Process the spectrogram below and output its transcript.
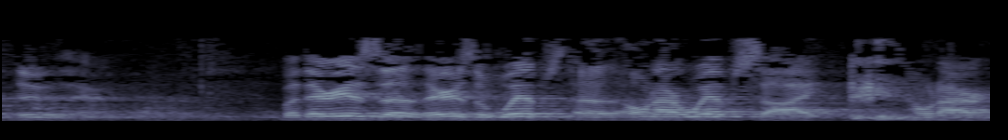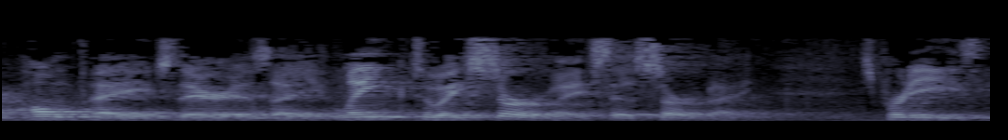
to do that. But there is a there is a web uh, on our website on our homepage. There is a link to a survey. It says survey. It's pretty easy.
